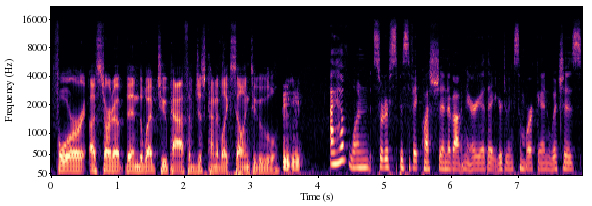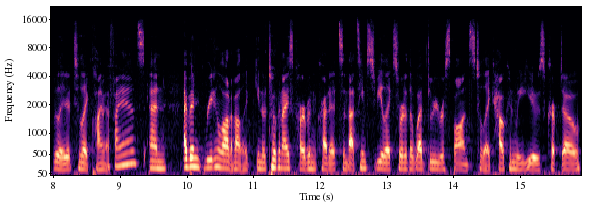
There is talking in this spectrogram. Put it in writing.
for a startup than the Web 2 path of just kind of like selling to Google. Mm-hmm. I have one sort of specific question about an area that you're doing some work in, which is related to like climate finance. And I've been reading a lot about like, you know, tokenized carbon credits. And that seems to be like sort of the Web3 response to like, how can we use crypto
